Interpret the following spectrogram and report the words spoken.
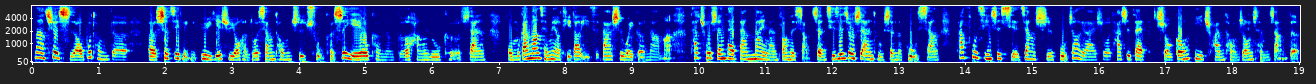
那确实哦，不同的呃设计领域也许有很多相通之处，可是也有可能隔行如隔山。我们刚刚前面有提到椅子大师维格纳嘛，他出生在丹麦南方的小镇，其实就是安徒生的故乡。他父亲是鞋匠师傅，照理来说他是在手工艺传统中成长的。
